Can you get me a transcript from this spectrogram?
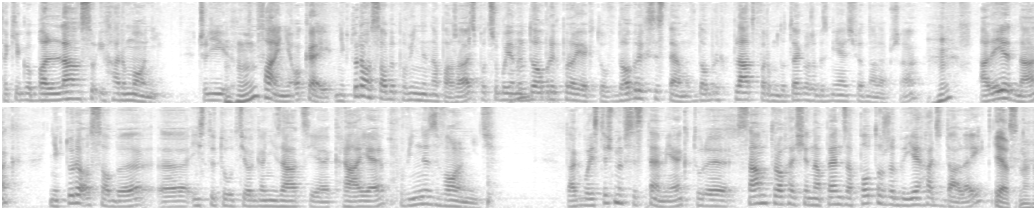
takiego balansu i harmonii. Czyli Mhm. fajnie, okej, niektóre osoby powinny naparzać, potrzebujemy Mhm. dobrych projektów, dobrych systemów, dobrych platform do tego, żeby zmieniać świat na lepsze, Mhm. ale jednak niektóre osoby, e, instytucje, organizacje, kraje powinny zwolnić. Tak, bo jesteśmy w systemie, który sam trochę się napędza po to, żeby jechać dalej, Jasne.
